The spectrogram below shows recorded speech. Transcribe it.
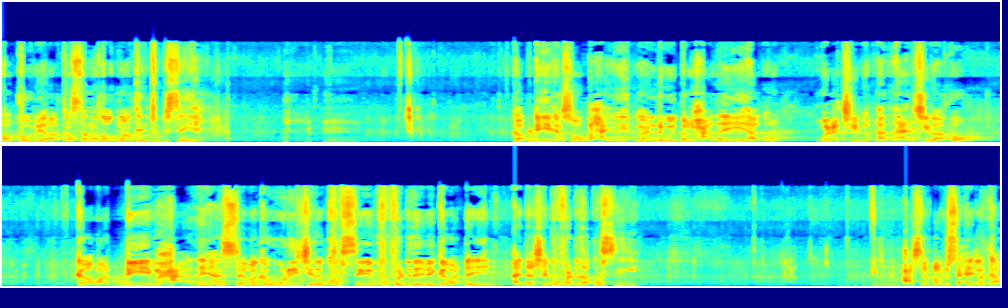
Waa koob iyo labaatan sannadood maanta intuu dhisan yahay. Gabdhihii ka soo baxay maalin dhaweyd baan maxaaday aada u cajiib aad cajiib arko gabadhii maxaaday aan sebanka ugu dhihi jiray kursigii ku fadhiday bay gabadhii ay dhashay ku fadhidaa kursigii. Cashar baan u saxay markaa.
